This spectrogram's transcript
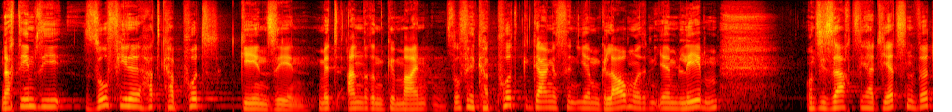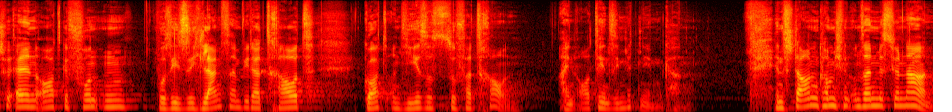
nachdem sie so viel hat kaputt gehen sehen mit anderen Gemeinden, so viel kaputt gegangen ist in ihrem Glauben und in ihrem Leben. Und sie sagt, sie hat jetzt einen virtuellen Ort gefunden, wo sie sich langsam wieder traut, Gott und Jesus zu vertrauen. Ein Ort, den sie mitnehmen kann. Ins Staunen komme ich mit unseren Missionaren.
